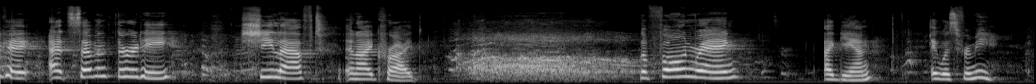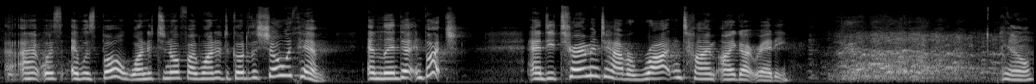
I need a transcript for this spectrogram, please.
okay, at 7:30, she left, and I cried. The phone rang again. It was for me. Uh, it was it was Bo wanted to know if I wanted to go to the show with him and Linda and Butch. And determined to have a rotten time, I got ready. you know.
